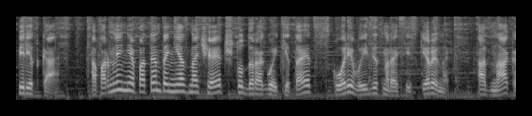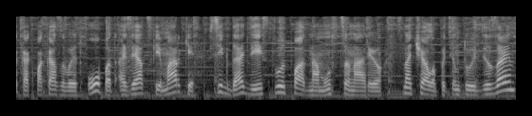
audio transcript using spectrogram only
передка. Оформление патента не означает, что дорогой китаец вскоре выйдет на российский рынок. Однако, как показывает опыт, азиатские марки всегда действуют по одному сценарию. Сначала патентуют дизайн,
